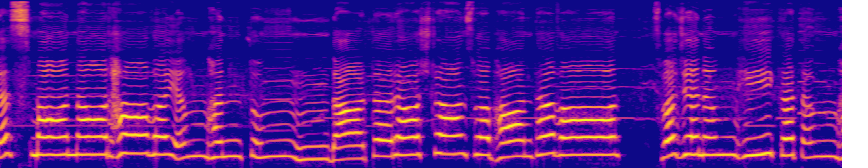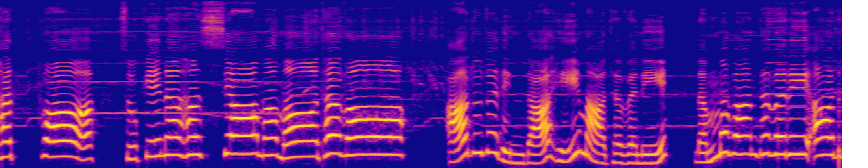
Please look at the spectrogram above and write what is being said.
ತಸ್ಮಾನ್ನಾರ್ಹಾ ವಯಂ ಹಂತುಂ ದಾರ್ತರಾಷ್ಟ್ರಾನ್ ಸ್ವಬಾಂಧವಾನ್, ಸ್ವಜನಂ ಹಿ ಕಥಂ ಹತ್ವಾ ಸುಖಿನಃ ಸ್ಯಾಮ ಮಾಧವ ಆದುದರಿಂದ ಹೇ ಮಾಧವನೇ ನಮ್ಮ ಬಾಂಧವರೇ ಆದ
